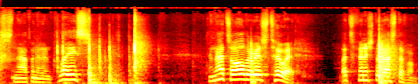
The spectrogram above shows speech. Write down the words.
snapping it in place. And that's all there is to it. Let's finish the rest of them.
